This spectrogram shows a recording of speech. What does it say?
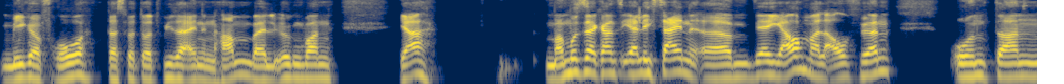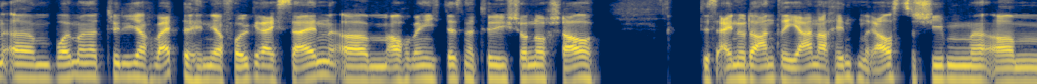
mega froh, dass wir dort wieder einen haben, weil irgendwann, ja, man muss ja ganz ehrlich sein, ähm, werde ich auch mal aufhören. Und dann ähm, wollen wir natürlich auch weiterhin erfolgreich sein, ähm, auch wenn ich das natürlich schon noch schaue, das ein oder andere Jahr nach hinten rauszuschieben, ähm,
